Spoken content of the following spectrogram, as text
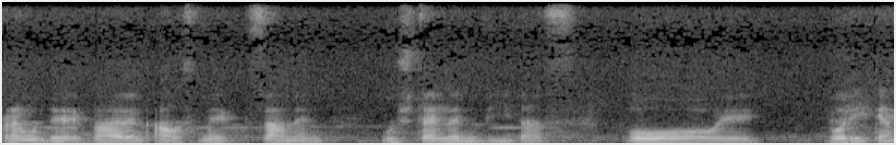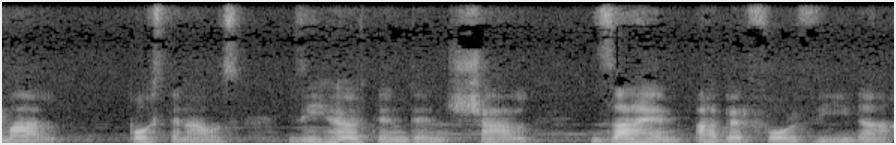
Freunde waren aufmerksam und stellen wie das vorige Mal Posten aus. Sie hörten den Schall, sahen aber vor sie nach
